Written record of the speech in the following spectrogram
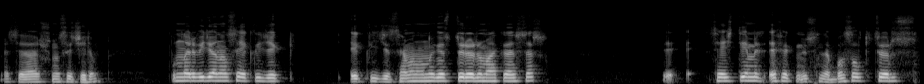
Mesela şunu seçelim. Bunları video nasıl ekleyecek ekleyeceğiz. Hemen onu gösteriyorum arkadaşlar. Seçtiğimiz efektin üstünde basılı tutuyoruz.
